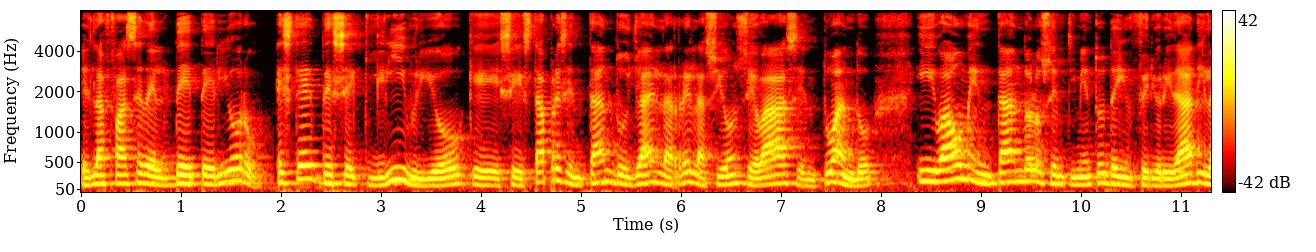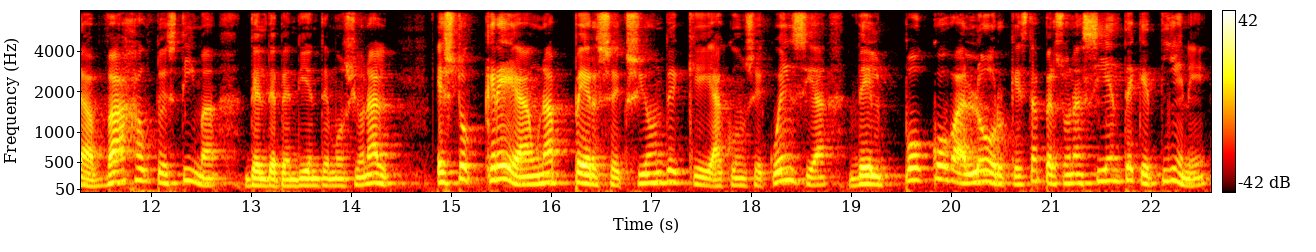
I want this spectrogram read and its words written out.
es la fase del deterioro. Este desequilibrio que se está presentando ya en la relación se va acentuando y va aumentando los sentimientos de inferioridad y la baja autoestima del dependiente emocional. Esto crea una percepción de que a consecuencia del poco valor que esta persona siente que tiene,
